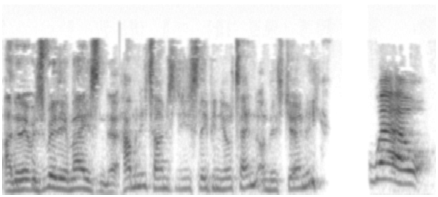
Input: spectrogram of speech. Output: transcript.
And it was really amazing that how many times did you sleep in your tent on this journey? Well,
